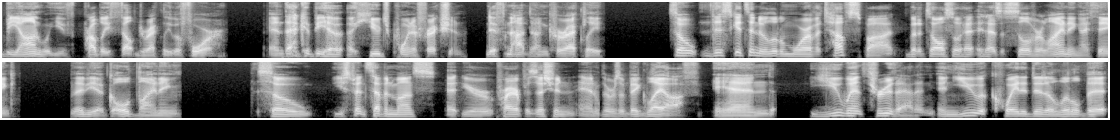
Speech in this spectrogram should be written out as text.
beyond what you've probably felt directly before. And that could be a, a huge point of friction if not done correctly. So this gets into a little more of a tough spot, but it's also it has a silver lining, I think, maybe a gold lining. So you spent 7 months at your prior position and there was a big layoff and you went through that and, and you equated it a little bit.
